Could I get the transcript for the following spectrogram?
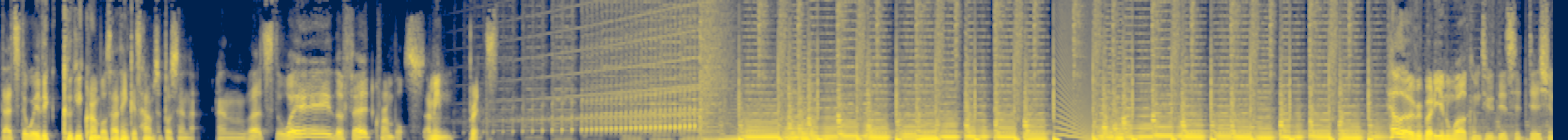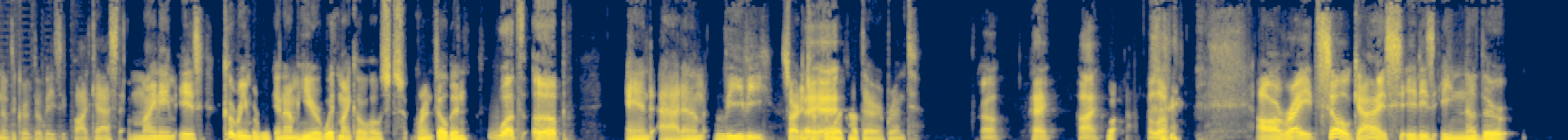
That's the way the cookie crumbles. I think is how I'm supposed to end that. And that's the way the Fed crumbles. I mean, Prince. Hello, everybody, and welcome to this edition of the Crypto Basic Podcast. My name is Kareem Baruch, and I'm here with my co hosts, Brent Philbin. What's up? And Adam Levy. Sorry to interrupt hey, hey. what's up there, Brent. Oh, hey. Hi. What? Hello. All right. So, guys, it is another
